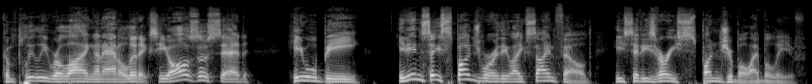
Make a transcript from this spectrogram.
completely relying on analytics. He also said he will be, he didn't say sponge worthy like Seinfeld. He said he's very spongeable, I believe.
